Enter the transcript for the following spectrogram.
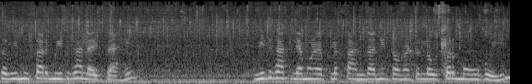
चवीनुसार मीठ घालायचं आहे. मीठ घातल्यामुळे आपला कांदा आणि टोमॅटो लवकर मऊ होईल.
